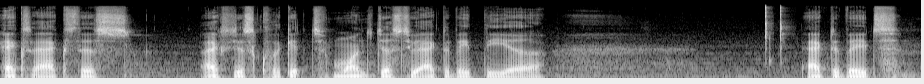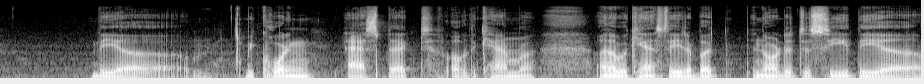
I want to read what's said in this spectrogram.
x-axis. Actually, just click it once just to activate the uh, activate the uh, recording aspect of the camera. I know we can't see it, but in order to see the uh,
